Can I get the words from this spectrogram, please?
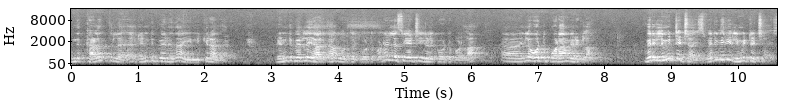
இந்த களத்தில் ரெண்டு பேர் தான் நிற்கிறாங்க ரெண்டு பேரில் யாருக்காவது ஒருத்தருக்கு ஓட்டு போடலாம் இல்லை சுயேட்சிகளுக்கு ஓட்டு போடலாம் இல்லை ஓட்டு போடாமல் இருக்கலாம். Very limited choice very very limited choice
